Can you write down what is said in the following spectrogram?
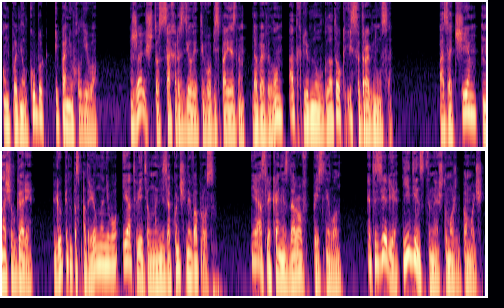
Он поднял кубок и понюхал его. «Жаль, что сахар сделает его бесполезным», — добавил он, отхлебнул глоток и содрогнулся. «А зачем?» — начал Гарри. Люпин посмотрел на него и ответил на незаконченный вопрос. «Я слегка нездоров», — пояснил он. «Это зелье — единственное, что может помочь.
